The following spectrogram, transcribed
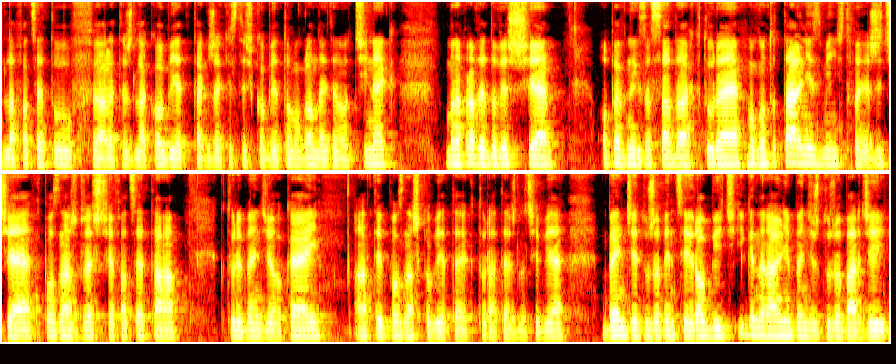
dla facetów, ale też dla kobiet. Także jak jesteś kobietą, oglądaj ten odcinek, bo naprawdę dowiesz się o pewnych zasadach, które mogą totalnie zmienić Twoje życie. Poznasz wreszcie faceta, który będzie ok, a Ty poznasz kobietę, która też dla Ciebie będzie dużo więcej robić i generalnie będziesz dużo bardziej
